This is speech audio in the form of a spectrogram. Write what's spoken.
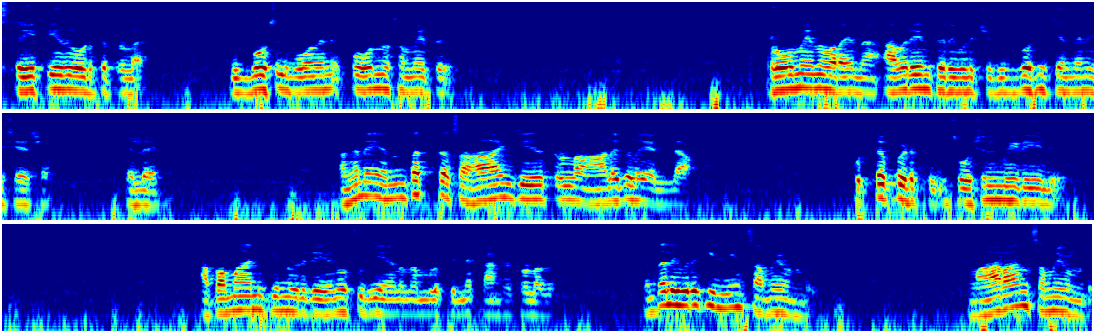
സ്ട്രെയിറ്റ് ചെയ്ത് കൊടുത്തിട്ടുള്ള ബിഗ് ബോസിൽ പോകുന്നതിന് പോകുന്ന സമയത്ത് റോമ എന്ന് പറയുന്ന അവരെയും തെറി വിളിച്ചു ബിഗ് ബോസിൽ ചെന്നതിന് ശേഷം അല്ലേ? അങ്ങനെ എന്തൊക്കെ സഹായം ചെയ്തിട്ടുള്ള ആളുകളെയെല്ലാം കുറ്റപ്പെടുത്തി സോഷ്യൽ മീഡിയയിൽ അപമാനിക്കുന്ന ഒരു രേണുസുതിയാണ് നമ്മൾ പിന്നെ കണ്ടിട്ടുള്ളത്. എന്തായാലും ഇവർക്ക് ഇനിയും സമയമുണ്ട്. മാറാൻ സമയമുണ്ട്.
